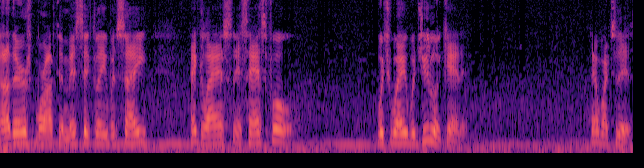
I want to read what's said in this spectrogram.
Others, more optimistically, would say, that glass is half full. Which way would you look at it? Now watch this.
